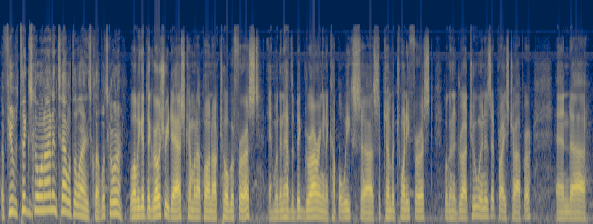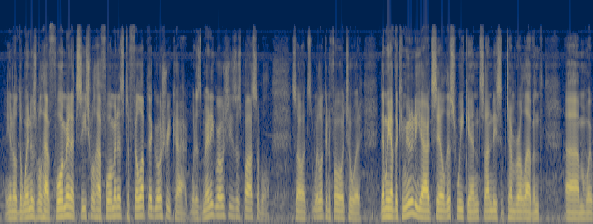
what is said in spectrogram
a few things going on in town with the Lions Club. What's going on? Well, we get the grocery dash coming up on October 1st, and we're going to have the big drawing in a couple weeks, uh, September 21st. We're going to draw two winners at Price Chopper, and uh, you know the winners will have four minutes. Each will have four minutes to fill up their grocery cart with as many groceries as possible. So it's, we're looking forward to it. Then we have the community yard sale this weekend, Sunday, September 11th. Um, we're,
